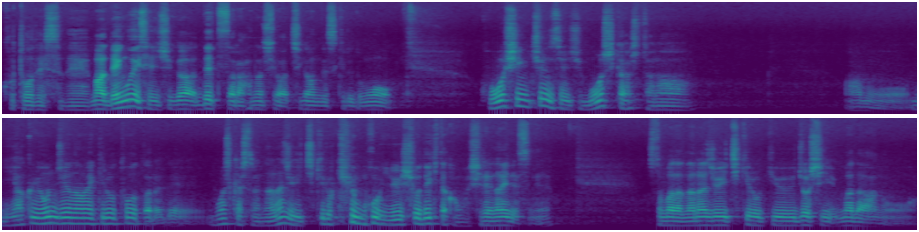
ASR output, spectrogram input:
ことですね。まあデンウェイ選手が出てたら話は違うんですけれどもコウ・シンチュン選手もしかしたらあの247キロトータルでもしかしたら71キロ級も優勝できたかもしれないですね。ちょっとまだ71キロ級女子まだあの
